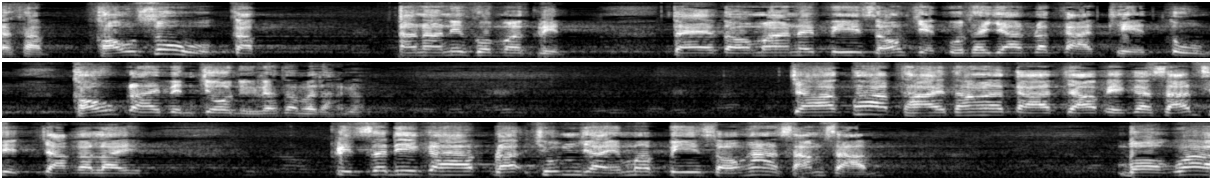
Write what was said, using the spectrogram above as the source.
นะครับ เขาสู้กับอาณานิคมอังกฤษ แต่ต่อมาในปี 27 อุทยานประกาศเขตตูมเขากลายเป็นโจรอีกแล้วท่านประธานครับ จากภาพถ่ายทางอากาศจากเอกสารสิทธิ์จากอะไร กฤษฎีกาประชุมใหญ่เมื่อปี 2533 บอกว่า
